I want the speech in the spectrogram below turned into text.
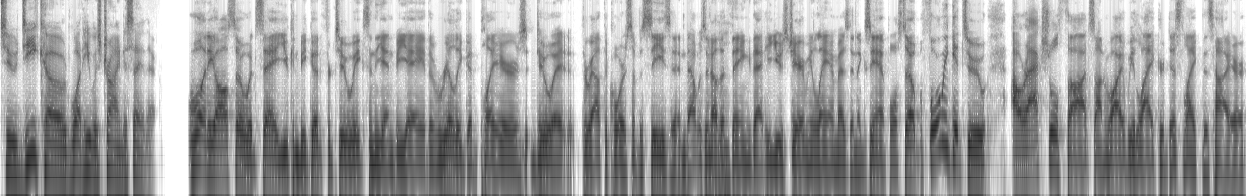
to decode what he was trying to say there. Well, and he also would say you can be good for two weeks in the NBA. The really good players do it throughout the course of a season. That was another Mhm. thing that he used Jeremy Lamb as an example. So before we get to our actual thoughts on why we like or dislike this hire,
